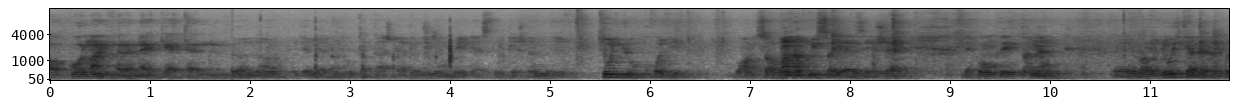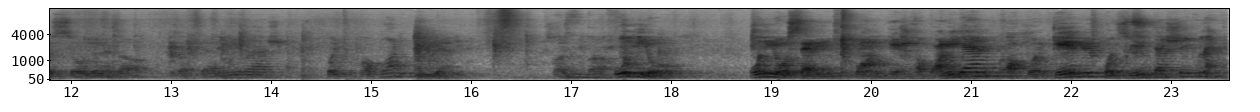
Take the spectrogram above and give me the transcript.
a kormány fele meg kell tennünk. Annal, hogy a kutatást erről nem végeztünk, és nem tudjuk, hogy itt van, szóval vannak visszajelzések, de konkrétan nem. Valahogy úgy kellene, hogy szóljon ez a, ez a felhívás, hogy ha van ilyen, az a unió, unió szerint van, és ha van ilyen, akkor kérjük, hogy szüntessék meg.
